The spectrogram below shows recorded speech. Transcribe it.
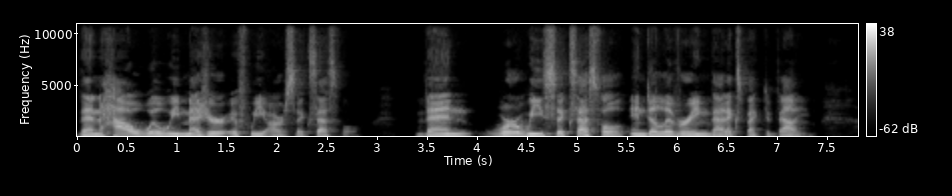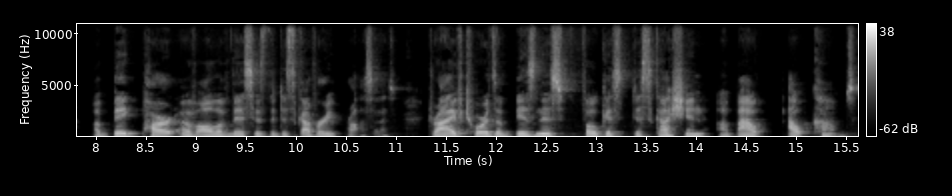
Then how will we measure if we are successful? Then were we successful in delivering that expected value? A big part of all of this is the discovery process. Drive towards a business focused discussion about outcomes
